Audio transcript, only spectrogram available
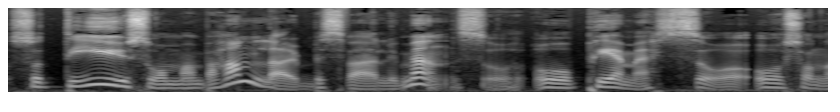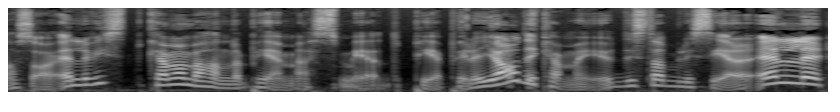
så det är ju så man behandlar besvärlig mens och, och PMS och, och sådana saker. Eller visst kan man behandla PMS med p-piller? Ja det kan man ju, det stabiliserar. Eller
